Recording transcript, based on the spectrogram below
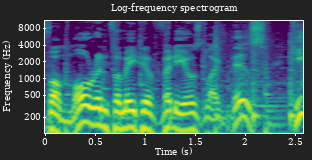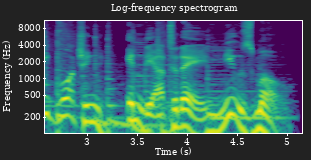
For more informative videos like this, keep watching India Today Newsmo.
